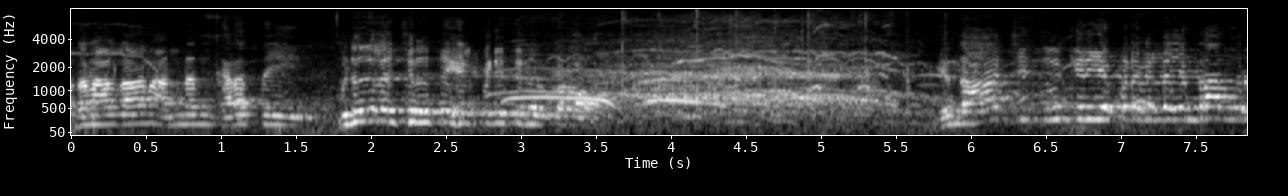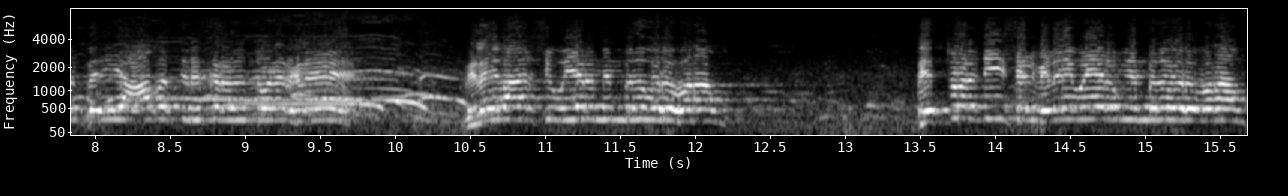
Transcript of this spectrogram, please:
அதனால்தான் அண்ணன் கரத்தை விடுதலை சிறுத்தைகள் பிடித்து நிற்கிறோம். இந்த ஆட்சி தூக்கிறியப்படவில்லை என்றால் ஒரு பெரிய ஆபத்து இருக்கிறது தோழர்களே. விலைவாசி உயரும் என்பது ஒரு புறம் பெட்ரோல் டீசல் விலை உயரும் என்பது ஒரு புறம்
